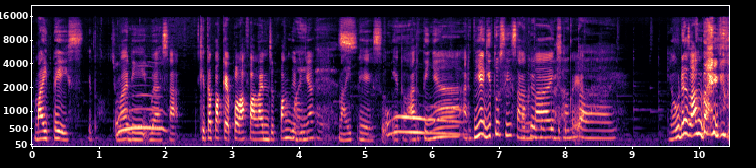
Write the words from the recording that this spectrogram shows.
my pace gitu. Cuma di bahasa kita pakai pelafalan Jepang jadinya pace. my pace Oh. gitu. Artinya artinya gitu sih santai oke, gitu kayak santai. Ya udah santai gitu.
